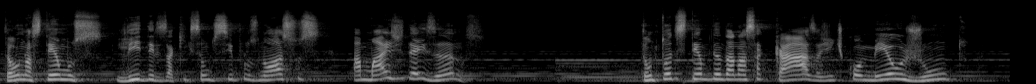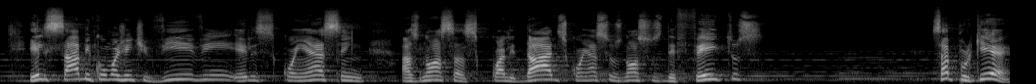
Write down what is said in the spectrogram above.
Então, nós temos líderes aqui que são discípulos nossos há mais de 10 anos. Então, todo esse tempo dentro da nossa casa, a gente comeu junto. Eles sabem como a gente vive, eles conhecem as nossas qualidades, conhecem os nossos defeitos. Sabe por quê?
